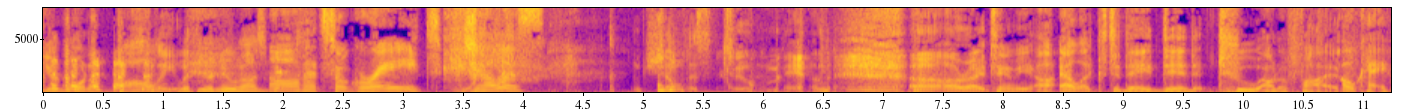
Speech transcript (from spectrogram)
You're going to Bali with your new husband. Oh, that's so great. Jealous. Jealous too, man. Uh, all right, Tammy. Uh, Alex today did two out of five. Okay.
